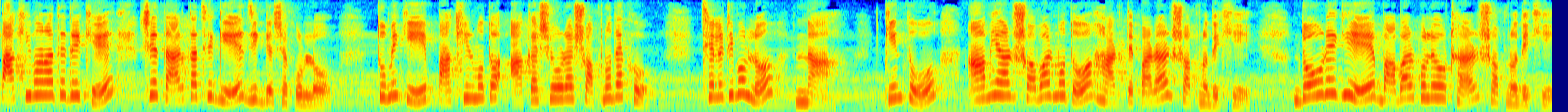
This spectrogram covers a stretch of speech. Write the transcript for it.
পাখি বানাতে দেখে সে তার কাছে গিয়ে জিজ্ঞাসা করল, তুমি কি পাখির মতো আকাশে ওড়ার স্বপ্ন দেখো? ছেলেটি বলল, না, কিন্তু আমি আর সবার মতো হাঁটতে পারার স্বপ্ন দেখি, দৌড়ে গিয়ে বাবার কোলে ওঠার স্বপ্ন দেখি।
